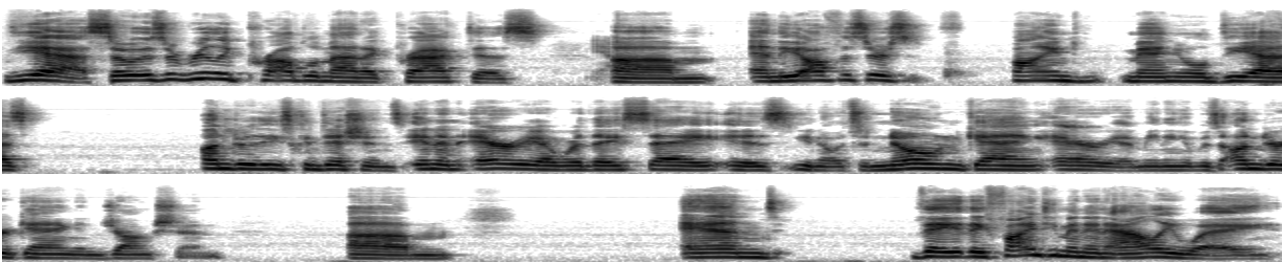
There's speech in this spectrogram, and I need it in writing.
Yeah, so it was a really problematic practice. Um, and the officers find Manuel Diaz under these conditions in an area where they say is, you know, it's a known gang area, meaning it was under gang injunction. Um, and they they find him in an alleyway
